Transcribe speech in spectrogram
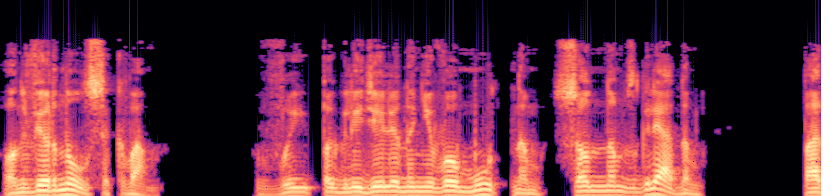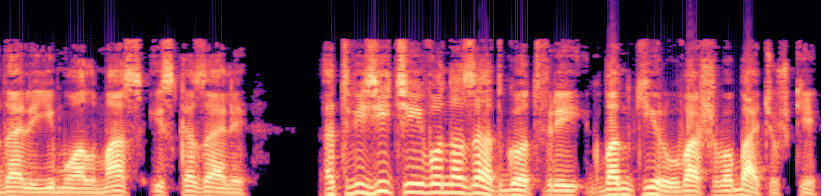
Он вернулся к вам. Вы поглядели на него мутным, сонным взглядом, подали ему алмаз и сказали, «Отвезите его назад, Готфри, к банкиру вашего батюшки.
